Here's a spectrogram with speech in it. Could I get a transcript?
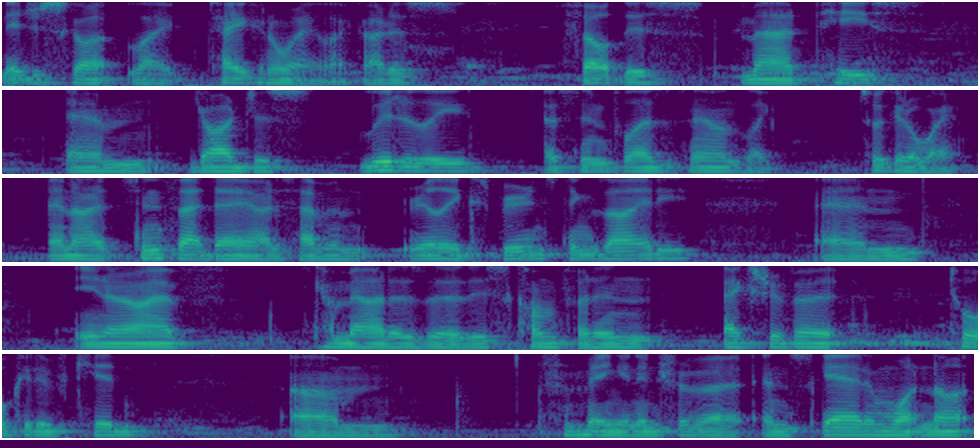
it just got like taken away. Like I just felt this mad peace, and God just literally, as simple as it sounds, like took it away. and I since that day I just haven't really experienced anxiety, and you know I've come out as a, this confident, extrovert, talkative kid, um, from being an introvert and scared and whatnot.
